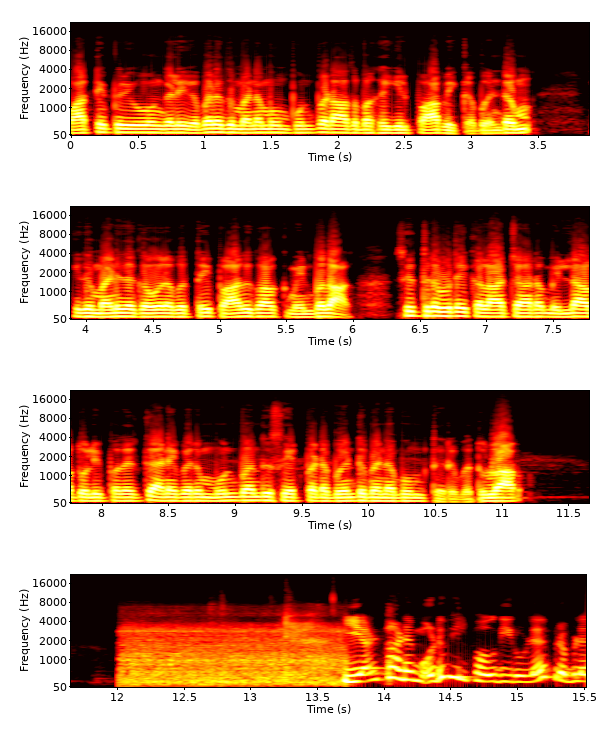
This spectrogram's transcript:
வார்த்தை பிரயோகங்களை எவரது மனமும் புண்படாத வகையில் பாவிக்க வேண்டும். இது மனித கௌரவத்தை பாதுகாக்கும் என்பதால் சித்திரவதை கலாச்சாரம் இல்லாதொழிப்பதற்கு அனைவரும் முன்வந்து செயற்பட வேண்டும் எனவும் தெரிவித்துள்ளார். யாழ்ப்பாணம் உடுவில் பகுதியில் உள்ள பிரபல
